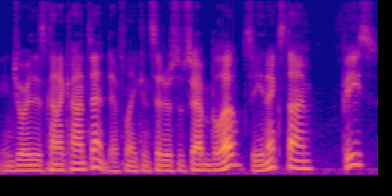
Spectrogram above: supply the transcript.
enjoy this kind of content, definitely consider subscribing below. See you next time. Peace.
